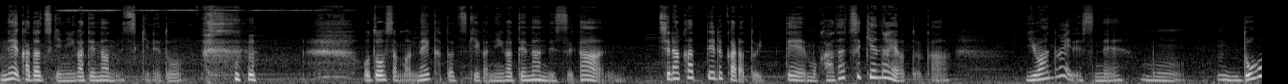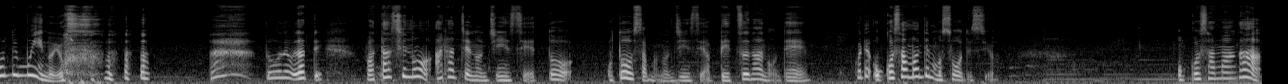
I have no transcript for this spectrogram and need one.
ね片付け苦手なんですけれど。お父様ね片付けが苦手なんですが散らかってるからといってもう片付けなよとか言わないですね。もうどうでもいいのよ。どうでもだって私のアラチェの人生とお父様の人生は別なのでこれお子様でもそうですよ。お子様が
